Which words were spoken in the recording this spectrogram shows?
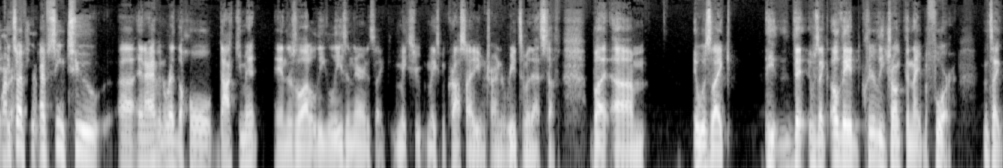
My so I've, I've seen two, uh, and I haven't read the whole document and there's a lot of legalese in there, and it's like makes you makes me cross-eyed even trying to read some of that stuff. But um, it was like he th- it was like oh they had clearly drunk the night before. It's like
